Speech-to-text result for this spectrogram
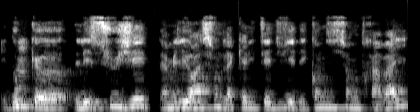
Et donc, mmh. euh, les sujets d'amélioration de la qualité de vie et des conditions de travail,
